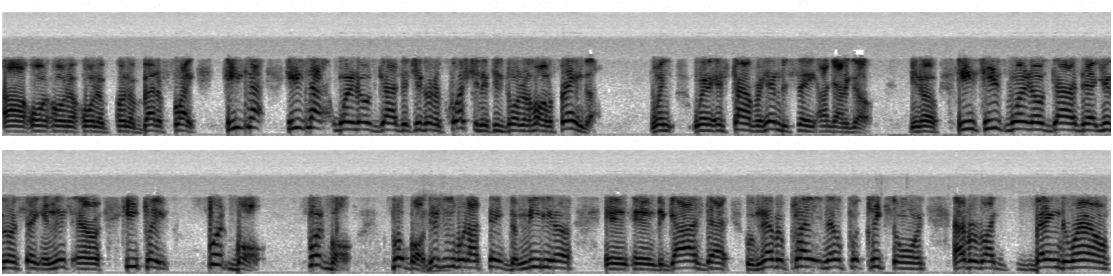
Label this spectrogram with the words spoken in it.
uh, on on a, on a on a better flight. He's not he's not one of those guys that you're going to question if he's going to the Hall of Fame though. When when it's time for him to say I got to go, you know, he's he's one of those guys that you're going to say in this era he played football, football, football. This is what I think the media and and the guys that who've never played, never put cleats on, ever like banged around,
